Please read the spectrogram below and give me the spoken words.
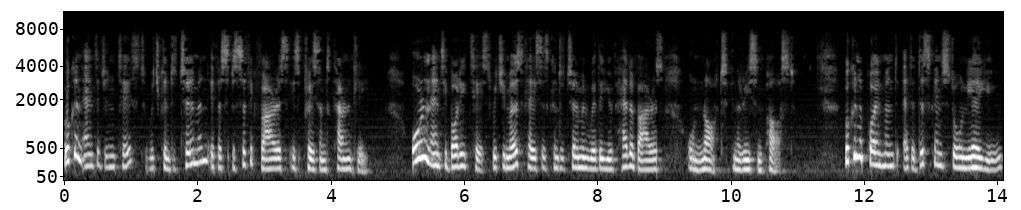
Book an antigen test which can determine if a specific virus is present currently. Or an antibody test which in most cases can determine whether you've had a virus or not in the recent past. Book an appointment at a Dis-Chem store near you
